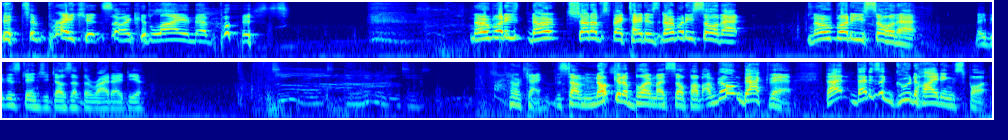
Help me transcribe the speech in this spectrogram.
it to break it so I could lie in that bush. Nobody, no, shut up spectators, nobody saw that. Nobody saw that. Maybe this Genji does have the right idea. Okay, so I'm not gonna blow myself up. I'm going back there. That that is a good hiding spot.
